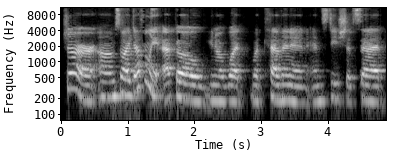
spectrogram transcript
Sure. Um, so I definitely echo, you know, what what Kevin and, and Stisha said.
